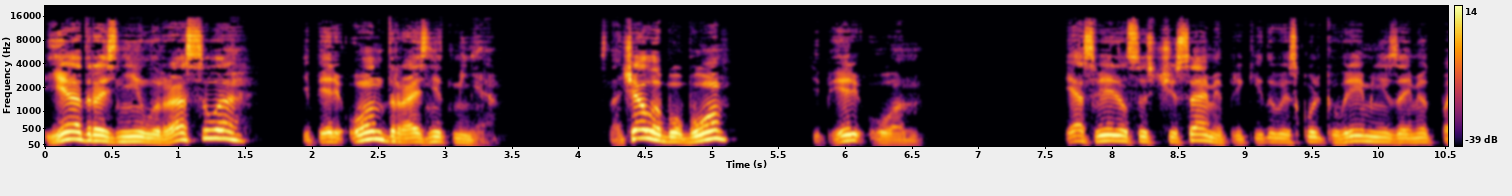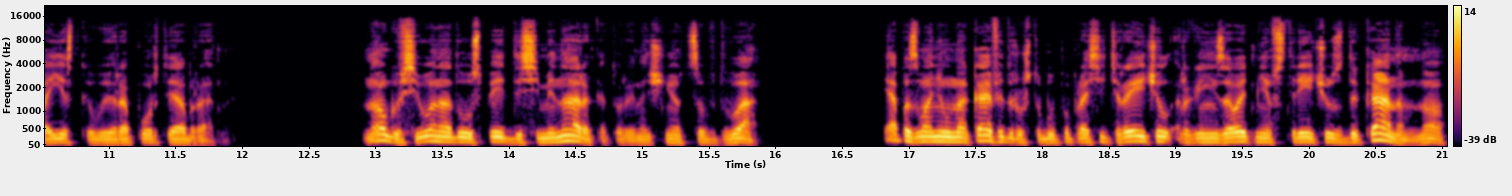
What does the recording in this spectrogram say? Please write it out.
Я дразнил Рассела, теперь он дразнит меня. Сначала Бобо, теперь он. Я сверился с часами, прикидывая, сколько времени займет поездка в аэропорт и обратно. Много всего надо успеть до семинара, который начнется в два. Я позвонил на кафедру, чтобы попросить Рэйчел организовать мне встречу с деканом, но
